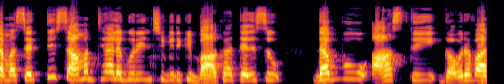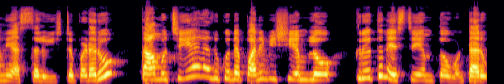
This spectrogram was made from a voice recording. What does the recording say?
తమ శక్తి సామర్థ్యాల గురించి వీరికి బాగా తెలుసు. డబ్బు ఆస్తి గౌరవాన్ని అస్సలు ఇష్టపడరు. తాము చేయాలనుకున్న పని విషయంలో కృత నిశ్చయంతో ఉంటారు.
